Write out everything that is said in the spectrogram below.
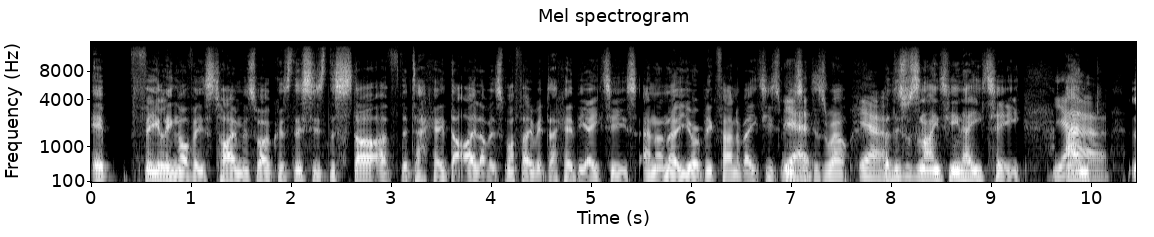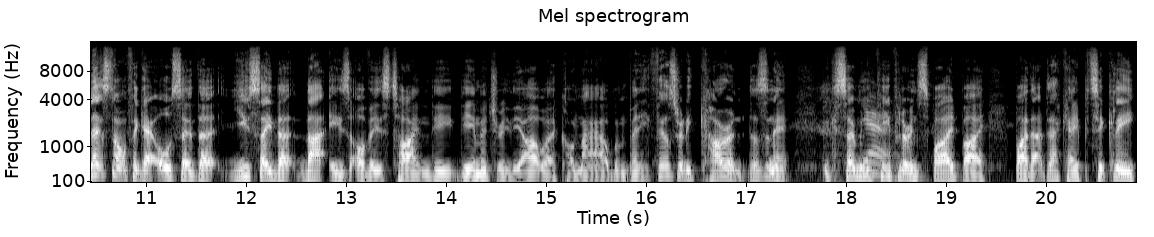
it feeling of its time as well because this is the start of the decade that I love. It's my favorite decade, the 80s, and I know you're a big fan of 80s music Yes. as well. Yeah. But this was 1980. Yeah. And let's not forget also that you say that that is of its time, the the imagery, the artwork on that album, but it feels really current, doesn't it? Because so many Yeah. people are inspired by by that decade, particularly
